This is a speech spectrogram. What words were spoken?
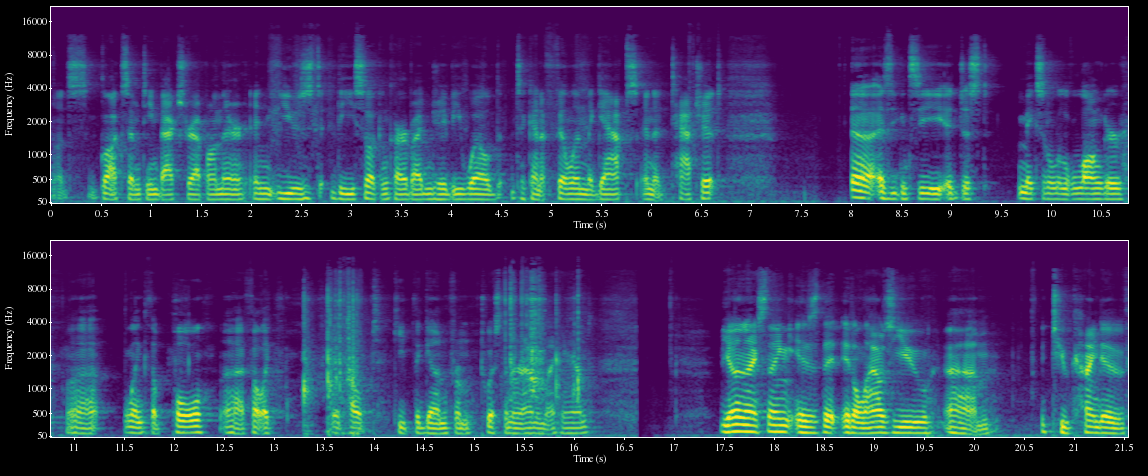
it's Glock 17 backstrap on there, and used the silicon carbide and JB Weld to kind of fill in the gaps and attach it. Uh, as you can see, it just makes it a little longer uh, length of pull. Uh, I felt like it helped keep the gun from twisting around in my hand. The other nice thing is that it allows you um, to kind of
